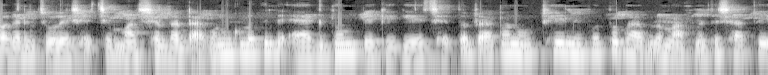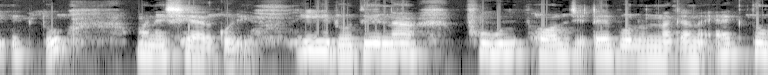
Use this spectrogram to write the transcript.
বাগানে চলে এসেছে, মার্শাল্লাহ, ড্রাগনগুলো কিন্তু একদম পেকে গিয়েছে। তো ড্রাগন উঠিয়ে নিব তো ভাবলাম আপনাদের সাথে একটু মানে শেয়ার করি। এই রোদে না ফুল, ফল যেটাই বলুন না কেন, একদম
